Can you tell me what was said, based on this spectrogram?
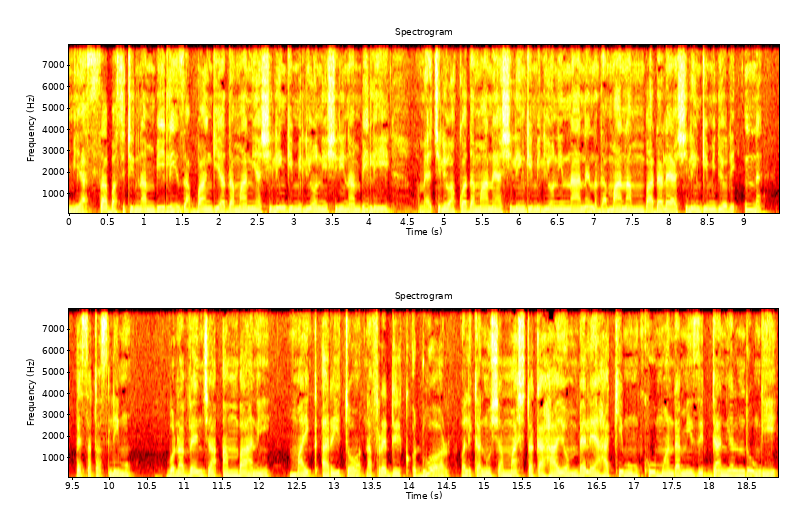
762 za bangi ya dhamani ya shilingi milioni 22 wameachiliwa kwa dhamana ya shilingi milioni 8 na dhamana mbadala ya shilingi milioni 4 pesa taslimu. Bonaventure Ambani, Mike Arito na Frederick Oduor walikanusha mashtaka hayo mbele ya hakimu mkuu mwandamizi Daniel Ndungi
